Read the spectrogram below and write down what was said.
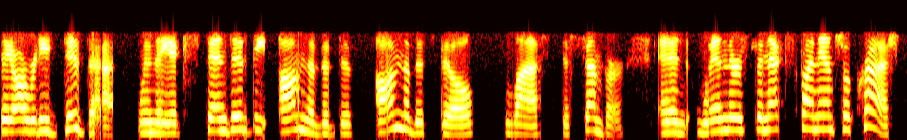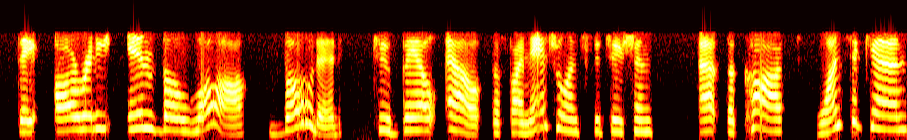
They already did that when they extended the omnibus omnibus bill last December. And when there's the next financial crash, they already in the law voted to bail out the financial institutions at the cost once again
